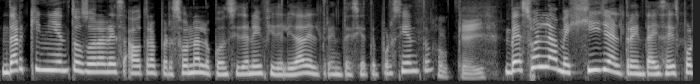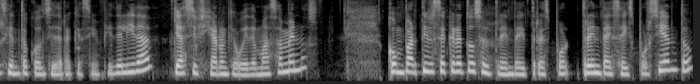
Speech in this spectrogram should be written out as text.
dar 500 dólares a otra persona lo considera infidelidad, el 37%. Ok. Beso en la mejilla, el 36% considera que es infidelidad, ya se fijaron que voy de más a menos. Compartir secretos el 33 por, 36%.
